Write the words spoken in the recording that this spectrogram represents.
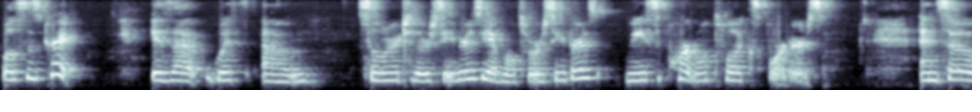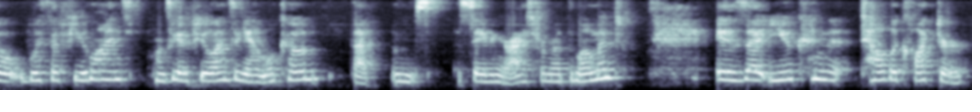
Well, this is great. Is that with um, similar to the receivers, you have multiple receivers, we support multiple exporters. And so with a few lines, once again, a few lines of YAML code that I'm saving your eyes from at the moment, is that you can tell the collector,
